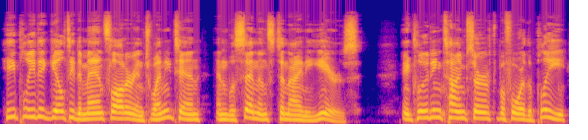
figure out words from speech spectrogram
He pleaded guilty to manslaughter in 2010 and was sentenced to 90 years. Including time served before the plea,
